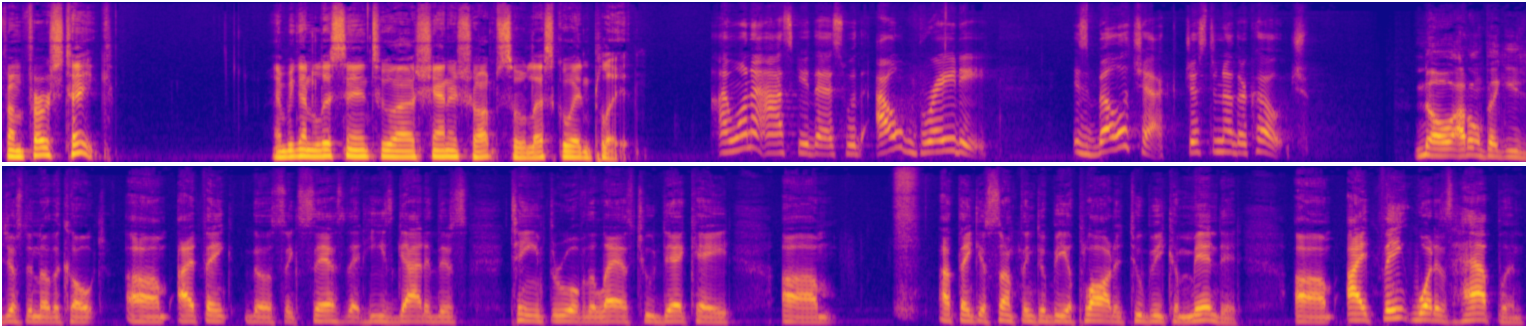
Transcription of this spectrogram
from First Take. And we're going to listen to uh, Shannon Sharpe, So let's go ahead and play it. I want to ask you this without Brady, is Belichick just another coach? No, I don't think he's just another coach. Um, I think the success that he's guided this team through over the last two decades, um, I think is something to be applauded, to be commended. Um, I think what has happened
